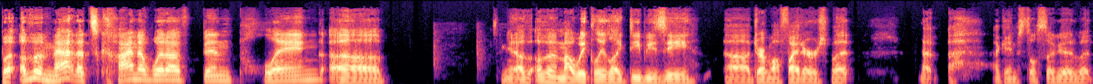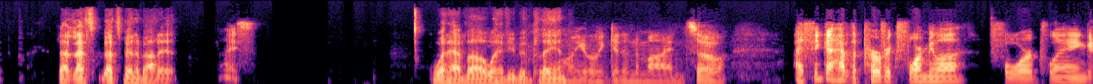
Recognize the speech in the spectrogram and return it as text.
But other than that, that's kind of what I've been playing. Uh, you know, other than my weekly like DBZ, uh, Dragon Ball FighterZ, but that that game's still so good. But that that's that's been about it. Nice. What have uh what have you been playing? Let me, let me get into mine. So, I think I have the perfect formula for playing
